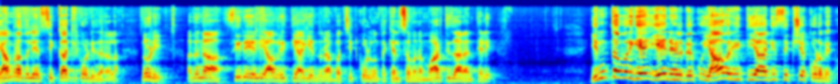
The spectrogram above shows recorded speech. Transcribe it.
ಕ್ಯಾಮ್ರಾದಲ್ಲಿ ಏನು ಸಿಕ್ಕಾಕಿಕೊಂಡಿದ್ದಾರಲ್ಲ, ನೋಡಿ, ಅದನ್ನು ಸೀರೆಯಲ್ಲಿ ಯಾವ ರೀತಿಯಾಗಿ ಅದನ್ನು ಬಚ್ಚಿಟ್ಕೊಳ್ಳುವಂಥ ಕೆಲಸವನ್ನು ಮಾಡ್ತಿದ್ದಾರೆ ಅಂಥೇಳಿ ಇಂಥವರಿಗೆ ಏನು ಹೇಳಬೇಕು, ಯಾವ ರೀತಿಯಾಗಿ ಶಿಕ್ಷೆ ಕೊಡಬೇಕು,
